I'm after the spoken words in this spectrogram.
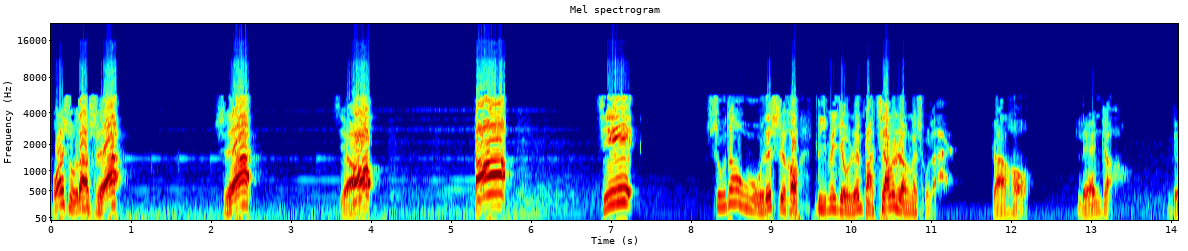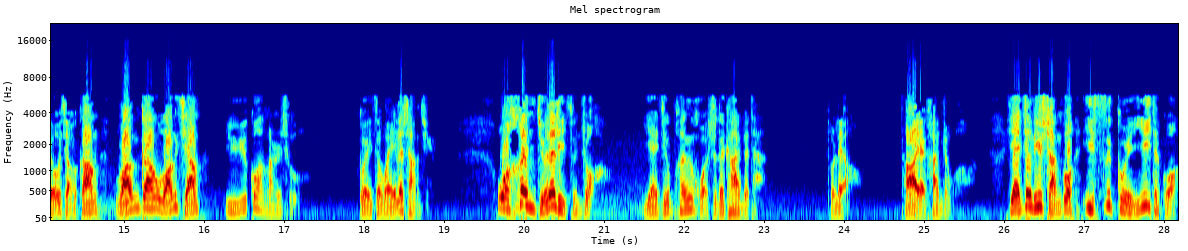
我数到十，十，九，八，七。”数到五的时候，里面有人把枪扔了出来，然后连长刘小刚、王刚、王强鱼贯而出，鬼子围了上去。我恨绝了李存壮，眼睛喷火似的看着他，不料他也看着我，眼睛里闪过一丝诡异的光，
